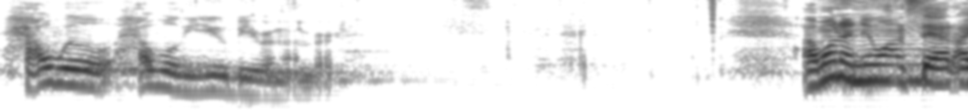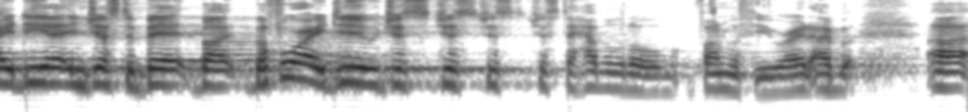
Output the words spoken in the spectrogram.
How will, how will you be remembered? I want to nuance that idea in just a bit, but before I do, just, just, just, just to have a little fun with you, right? Uh,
